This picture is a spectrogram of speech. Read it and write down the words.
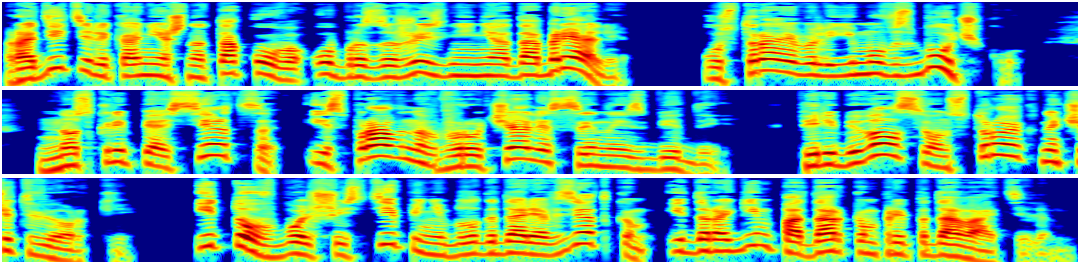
Родители, конечно, такого образа жизни не одобряли, устраивали ему взбучку, но, скрипя сердце, исправно выручали сына из беды. Перебивался он строек на четверки, и то в большей степени благодаря взяткам и дорогим подаркам преподавателям.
